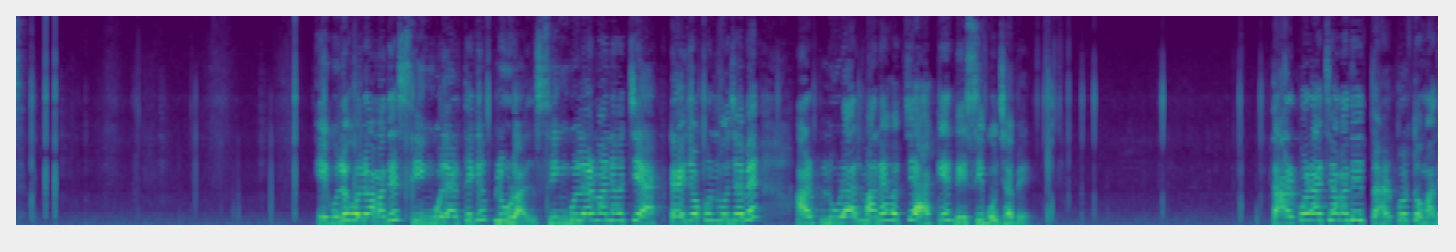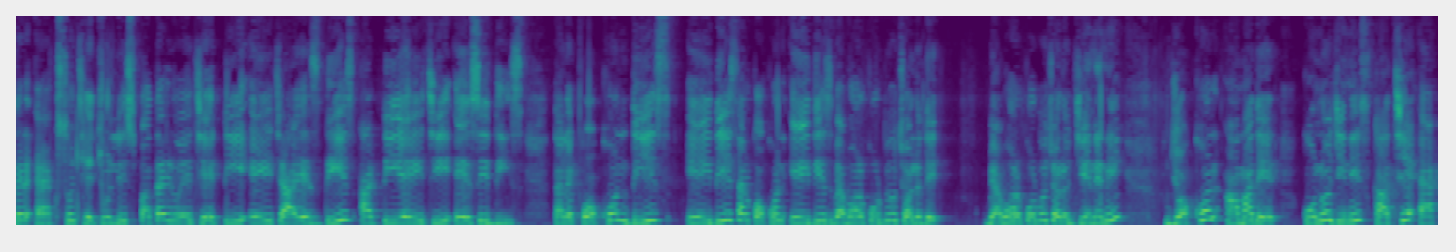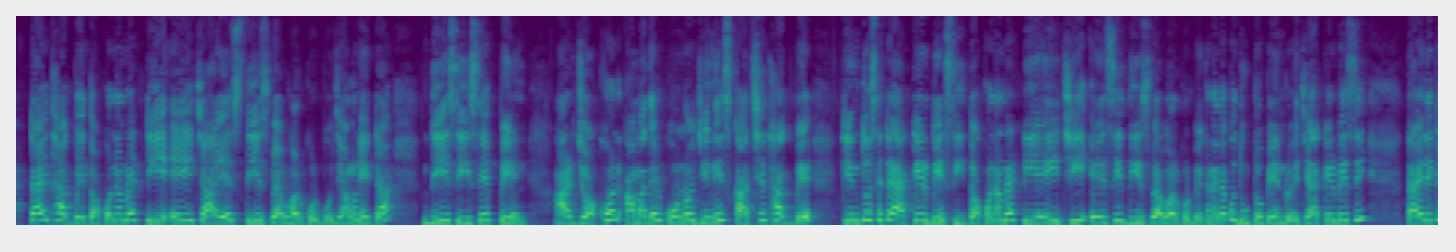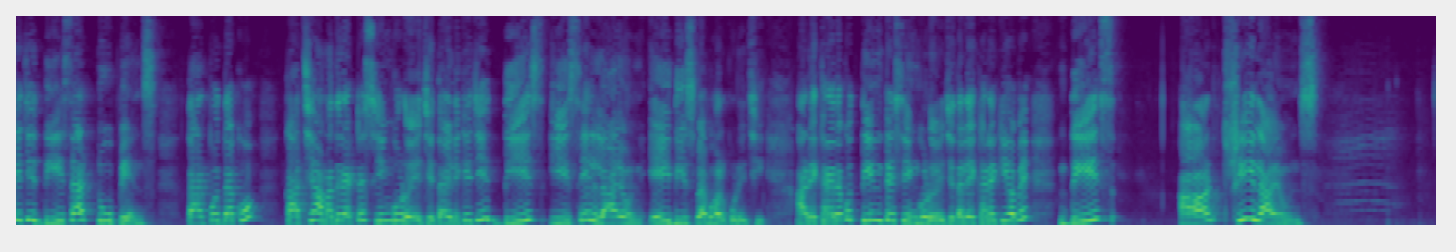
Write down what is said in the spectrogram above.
এগুলো হলো আমাদের সিঙ্গুলার থেকে প্লুরাল সিঙ্গুলার মানে হচ্ছে একটাই যখন বোঝাবে, আর প্লুরাল মানে হচ্ছে একের বেশি বোঝাবে। তারপর আছে আমাদের, তারপর তোমাদের একশো ছেচল্লিশ পাতায় রয়েছে T H I S this R T H E S E these. তাহলে কখন দিস, এই দিস আর কখন এই দিস ব্যবহার করবেও চলো ব্যবহার করব, চলো জেনে নিই। যখন আমাদের কোনো জিনিস কাছে একটাই থাকবে, তখন আমরা T H I S this ব্যবহার করব। যেমন এটা দিস ইস এ পেন আর যখন আমাদের কোনো জিনিস কাছে থাকবে, কিন্তু সেটা একের বেশি, তখন আমরা T H E S E these ব্যবহার করব। এখানে দেখো দুটো পেন রয়েছে, একের বেশি। তাই লিখেছি দিস আর টু পেন্স তারপর দেখো, কাছে আমাদের একটা সিংহ রয়েছে, তাই লিখেছি দিস ইস এ লায়ন এই দিস ব্যবহার করেছি। আর এখানে দেখো তিনটে সিংহ রয়েছে, তাহলে এখানে কি হবে? দিস আর থ্রি লায়ন্স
